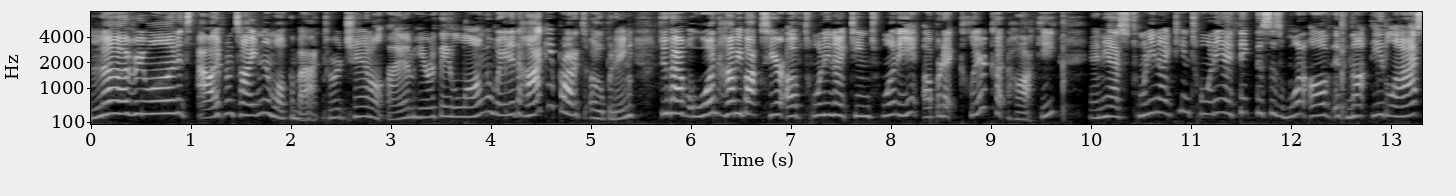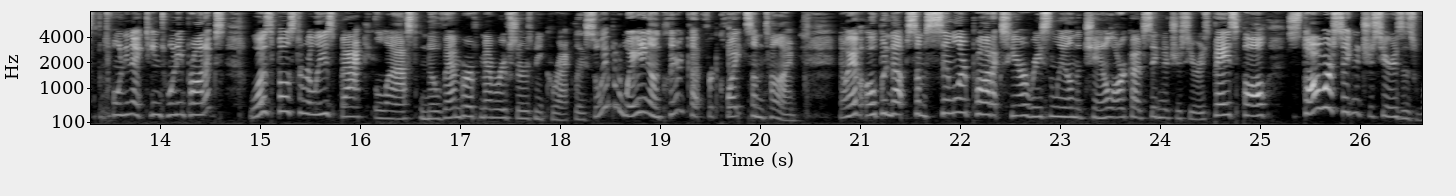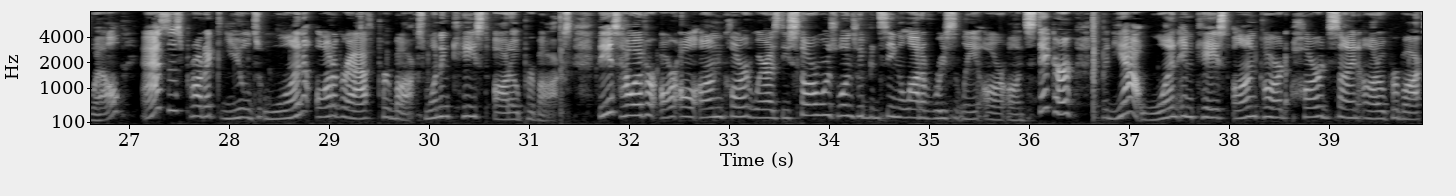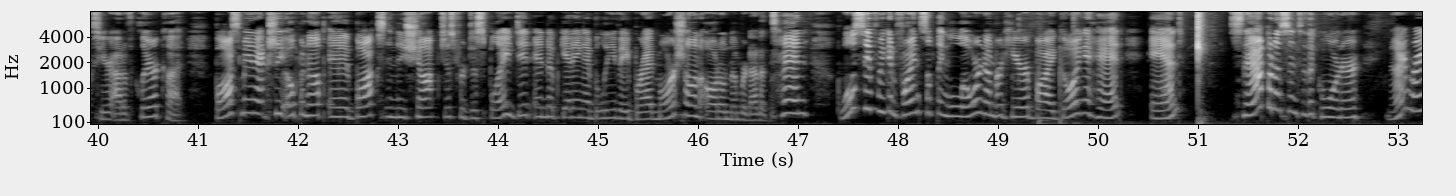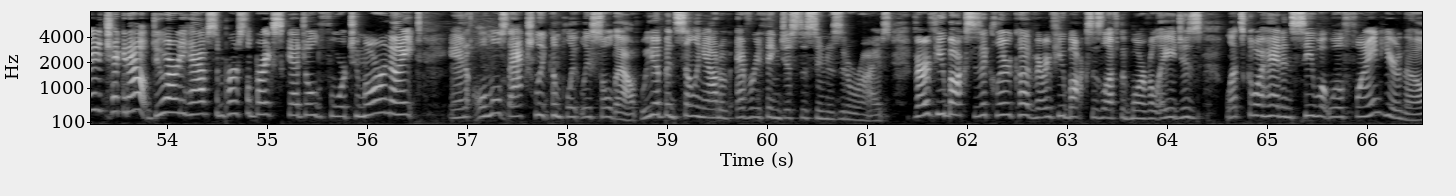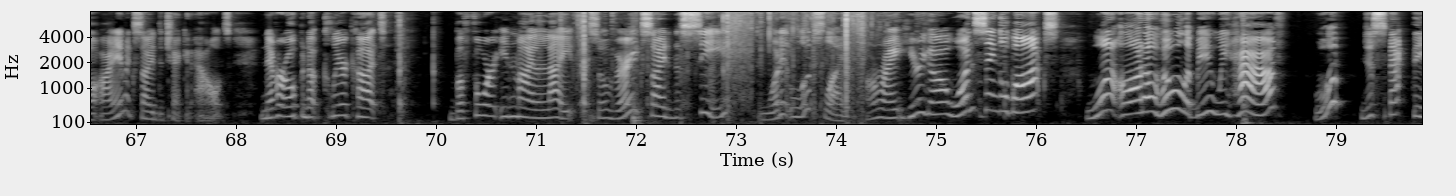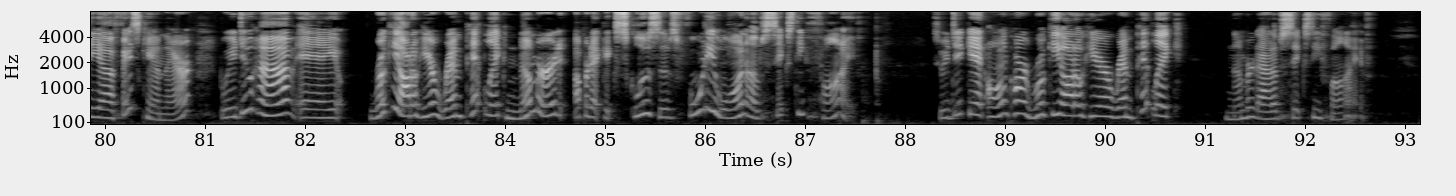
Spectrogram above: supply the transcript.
Hello everyone, it's Ally from Titan and welcome back to our channel. I am here with a long-awaited hockey products opening. Do have one hobby box here of 2019-20 Upper Deck Clear Cut Hockey. And yes, 2019-20, I think this is one of, if not the last 2019-20 products. Was supposed to release back last November, if memory serves me correctly. So we've been waiting on Clear Cut for quite some time. Now we have opened up some similar products here recently on the channel. Archive Signature Series Baseball, Star Wars Signature Series as well, as this product yields one autograph per box box, one encased auto per box. These, however, are all on card, whereas the Star Wars ones we've been seeing a lot of recently are on sticker. But yeah, one encased on card hard sign auto per box here out of Clear Cut. Bossman actually opened up a box in the shop just for display. Did end up getting, I believe, a Brad Marchand auto numbered out of 10. We'll see if we can find something lower numbered here by going ahead and snapping us into the corner, and I'm ready to check it out. Do already have some personal breaks scheduled for tomorrow night, and almost actually completely sold out. We have been selling out of everything just as soon as it arrives. Very few boxes of Clear Cut, very few boxes left of Marvel Ages. Let's go ahead and see what we'll find here, though. I am excited to check it out. Never opened up Clear Cut before in my life, so very excited to see what it looks like. All right, here we go. One single box, one auto. Who will it be? We have Whoop! Just smacked the uh, face cam there. But we do have a rookie auto here, Rem Pitlick, numbered Upper Deck exclusives, 41 of 65. So we did get on-card rookie auto here, Rem Pitlick, numbered out of 65.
